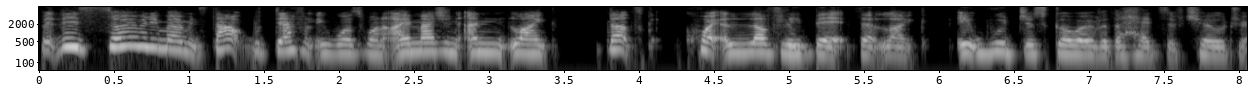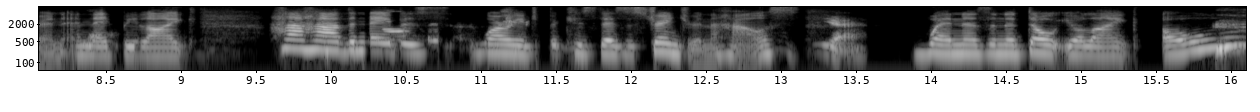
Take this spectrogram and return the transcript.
But there's so many moments that would definitely was one. I imagine, and like that's quite a lovely bit that like it would just go over the heads of children, and Yeah. they'd be like, "Haha, the neighbor's worried because there's a stranger in the house." Yeah. When as an adult, you're like, "Oh." Mm.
